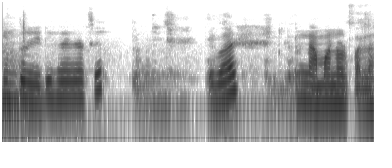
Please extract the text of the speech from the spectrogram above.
কিন্তু রেডি হয়ে গেছে। এবার নামানোর পালা।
